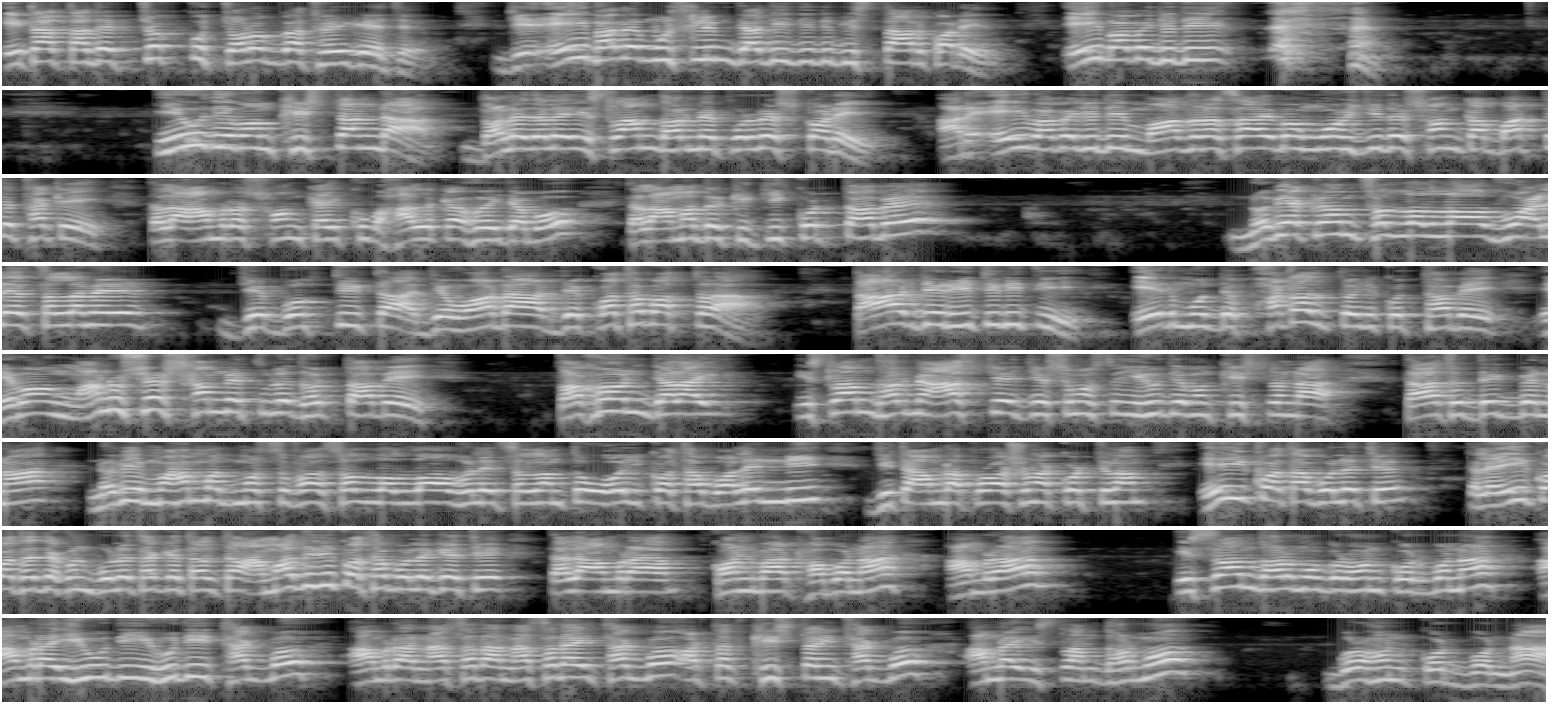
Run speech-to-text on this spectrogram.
এটা তাদের চক্ষু চরক গাছ হয়ে গিয়েছে যে এইভাবে মুসলিম জাতি যদি বিস্তার করে, এইভাবে যদি ইহুদ এবং খ্রিস্টানরা দলে দলে ইসলাম ধর্মে প্রবেশ করে আর এইভাবে যদি মাদ্রাসা এবং মসজিদের সংখ্যা বাড়তে থাকে, তাহলে আমরা সংখ্যায় খুব হালকা হয়ে যাব। তাহলে আমাদেরকে কি করতে হবে? নবী আকরাম সাল্লাল্লাহু আলিয়া সাল্লামের যে বক্তৃতা, যে অর্ডার, যে কথাবার্তা, তার যে রীতিনীতি, এর মধ্যে ফাটাল তৈরি করতে হবে এবং মানুষের সামনে তুলে ধরতে হবে। তখন যারা ইসলাম ধর্মে আসছে, যে সমস্ত ইহুদি এবং খ্রিস্টানরা তারা তো দেখবে না, নবী মোহাম্মদ মোস্তফা সাল্লাহ সাল্লাম তো ওই কথা বলেননি যেটা আমরা পড়াশোনা করছিলাম। এই কথা বলেছে, তাহলে এই কথা যখন বলে থাকে, তাহলে তো আমাদেরই কথা বলে গেছে, তাহলে আমরা কনভার্ট হব না, আমরা ইসলাম ধর্ম গ্রহণ করব না, আমরা ইহুদি ইহুদি থাকব, আমরা নাসারা, নাসারাই থাকব, অর্থাৎ খ্রিস্টানই থাকব, আমরা ইসলাম ধর্ম গ্রহণ করব না।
